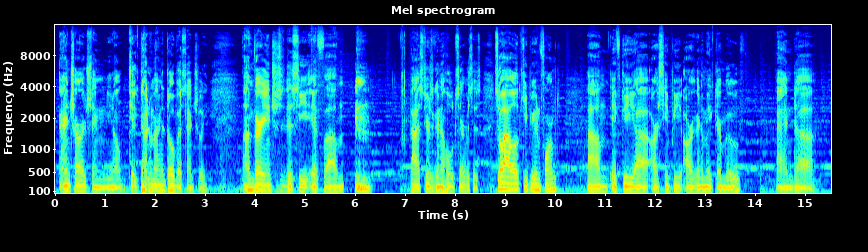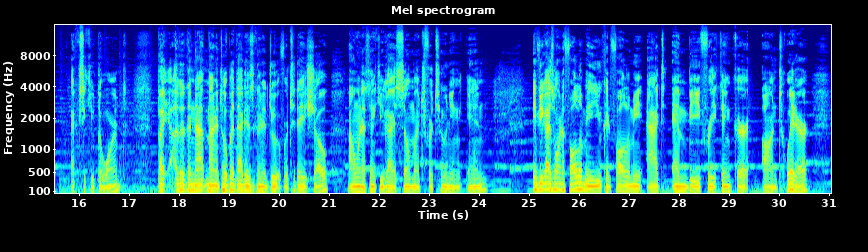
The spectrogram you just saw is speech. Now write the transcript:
and charged and, you know, kicked out of Manitoba essentially, I'm very interested to see if um, Pastor is going to hold services. So I'll keep you informed um, if the uh, RCMP are going to make their move and uh, execute the warrant. But other than that, Manitoba, that is going to do it for today's show. I want to thank you guys so much for tuning in. If you guys want to follow me, you can follow me at MB Freethinker on Twitter.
